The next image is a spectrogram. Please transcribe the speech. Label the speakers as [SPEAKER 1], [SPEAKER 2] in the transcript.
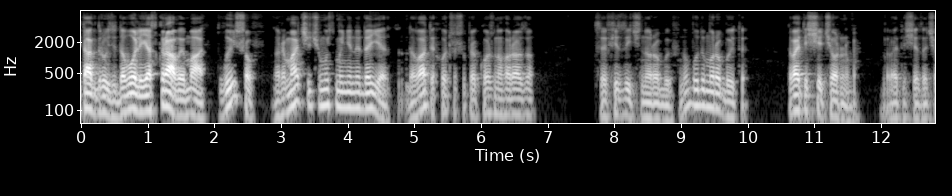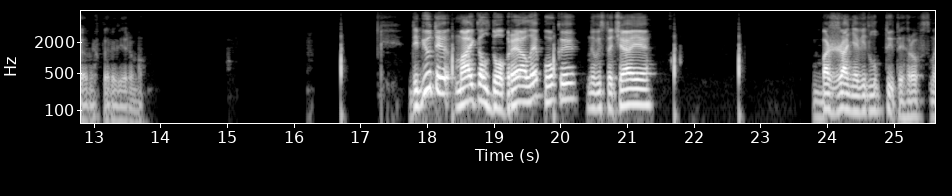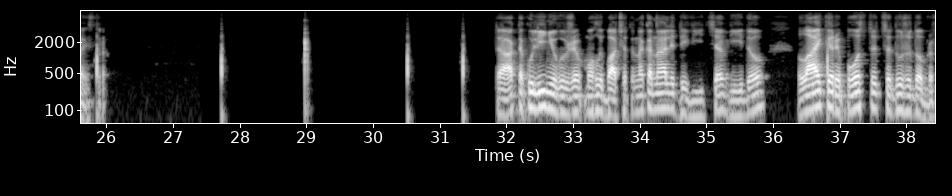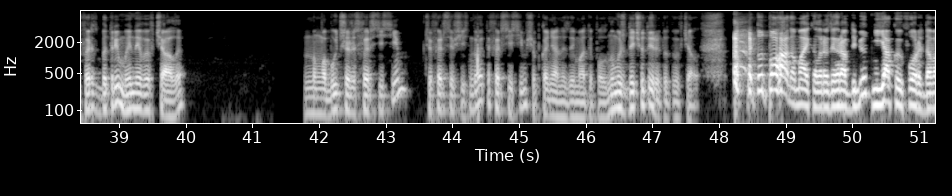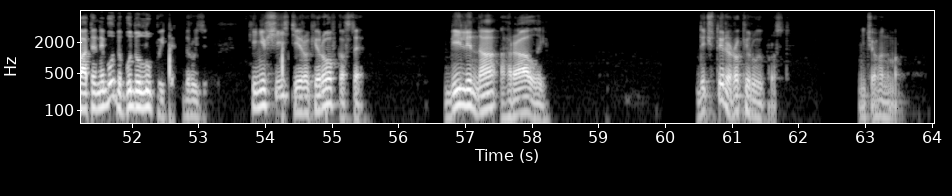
[SPEAKER 1] І так, друзі, доволі яскравий мат вийшов. Рематчі чомусь мені не дає. Давати хоче, щоб я кожного разу це фізично робив. Ну, будемо робити. Давайте ще чорними. Давайте ще за чорних перевіримо. Дебюти Майкл добре, але поки не вистачає бажання відлуптити грофсмейстера. Так, таку лінію ви вже могли бачити на каналі. Дивіться відео. Лайки, репости це дуже добре. Ферзь B3 ми не вивчали. Ну, мабуть, через ферзь 7 чи ферзь F6. Ну, давайте ферзь 7, щоб коня не займати поле. Ну, ми ж D4 тут вивчали. Тут погано Майкл розіграв дебют. Ніякої фори давати не буду, буду лупити, друзі. Кінь F6 і рокіровка, все. Білі награли. D4 рокірую просто. Нічого нема.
